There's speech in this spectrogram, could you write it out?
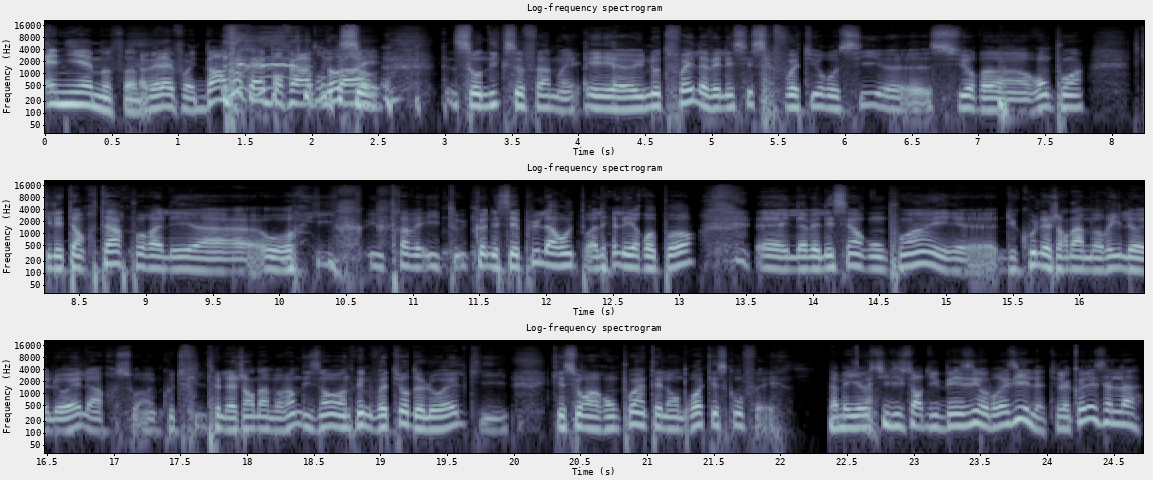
énième femme. Ah mais là, il faut être barbeau quand même pour faire un truc Non, pareil. son, son ex-femme, ouais. Et euh, une autre fois, il avait laissé sa voiture aussi euh, sur un rond-point. Parce qu'il était en retard pour aller euh, au. Il, il, trava- il connaissait plus la route pour aller à l'aéroport. Euh, il l'avait laissé un rond-point et euh, du coup, la gendarmerie, l'OL, a reçu un coup de fil de la gendarmerie en disant On a une voiture de l'OL qui, qui est sur un rond-point à tel endroit, qu'est-ce qu'on fait? Non mais il y a aussi l'histoire du baiser au Brésil. Tu la connais celle-là?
